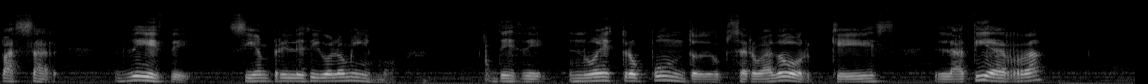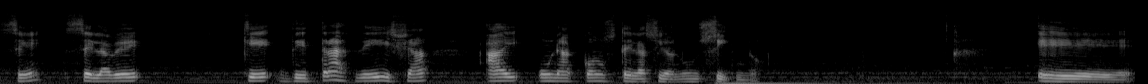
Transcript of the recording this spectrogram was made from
pasar desde, siempre les digo lo mismo, desde nuestro punto de observador, que es la Tierra, se la ve que detrás de ella hay una constelación, un signo. Eh,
